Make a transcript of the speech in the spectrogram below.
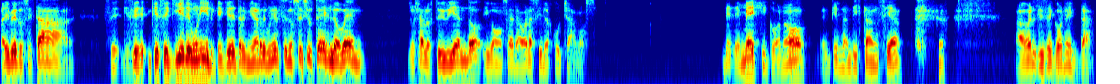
Ahí veo que se está, que, se, que se quiere unir, que quiere terminar de unirse. No sé si ustedes lo ven, yo ya lo estoy viendo y vamos a ver ahora si lo escuchamos. Desde México, ¿no? Entiendan distancia. a ver si se conecta.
